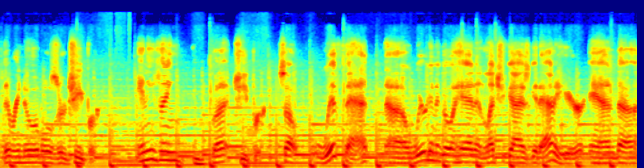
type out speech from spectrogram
that renewables are cheaper. Anything but cheaper. So, with that, uh, we're going to go ahead and let you guys get out of here. And uh,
